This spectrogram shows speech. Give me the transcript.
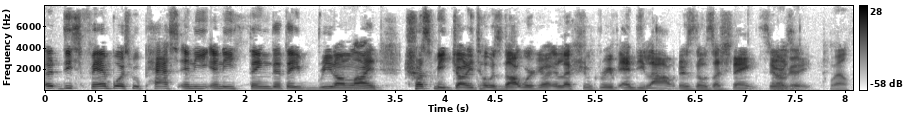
uh, these fanboys will pass any anything that they read online. Trust me, Johnny To is not working on Election Three with Andy Lau. There's no such thing. Seriously. Okay. Well,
